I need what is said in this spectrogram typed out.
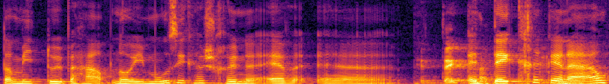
damit du überhaupt neue Musik hast können äh, entdecken. entdecken. Mhm. Genau.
